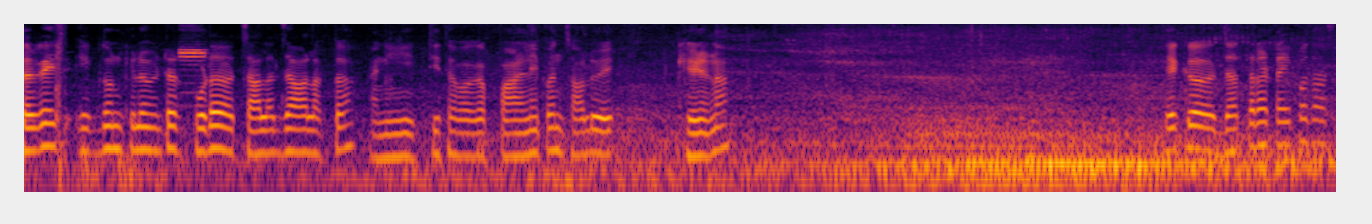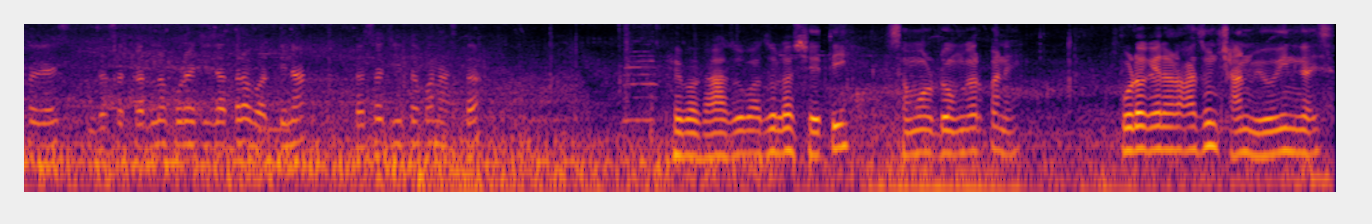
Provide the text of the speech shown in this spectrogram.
तर काहीच एक दोन किलोमीटर पुढं चालत जावं लागतं आणि तिथं बघा पाळणे पण चालू आहे खेळणं. एक जत्रा टाईपच असतं गाईस जसं कर्णपुराची जत्रा भरती ना तसंच इथं पण असतं. हे बघा आजूबाजूला शेती समोर डोंगर पण आहे. पुढं गेल्यावर अजून छान व्ह्यू येईन गाईस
